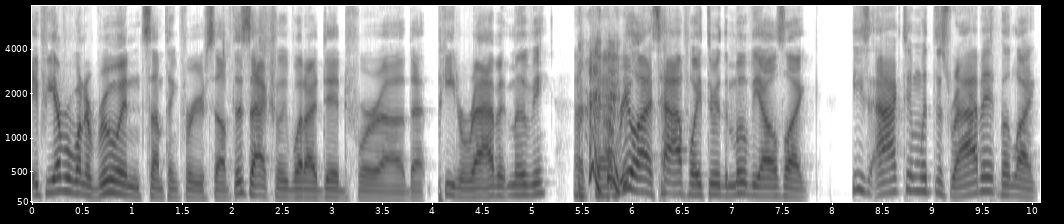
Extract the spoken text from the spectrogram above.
if you ever want to ruin something for yourself, this is actually what I did for uh, that Peter Rabbit movie. I realized halfway through the movie, I was like, he's acting with this rabbit, but like,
